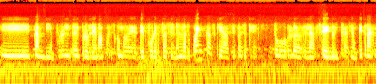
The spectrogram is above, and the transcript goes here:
Y también por el, problema pues como de deforestación en las cuencas que hace pues que toda la, sedimentación que traen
